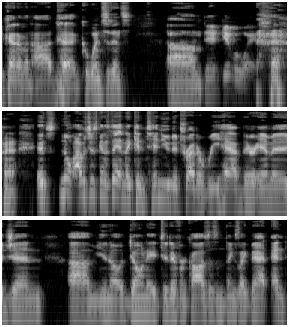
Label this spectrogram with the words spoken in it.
kind of an odd uh, coincidence? Um, dead giveaway. it's no. I was just gonna say, and they continue to try to rehab their image and um, you know donate to different causes and things like that. And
